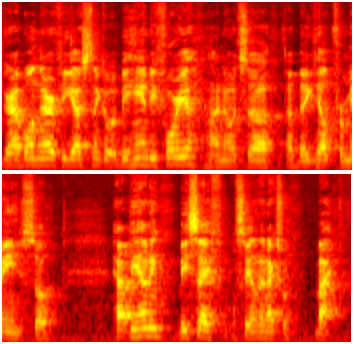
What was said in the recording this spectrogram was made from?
grab one there if you guys think it would be handy for you. I know it's a, a big help for me. So Happy hunting. Be safe. We'll see you on the next one. Bye.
